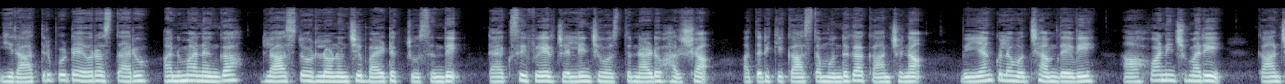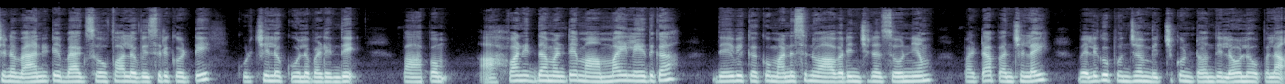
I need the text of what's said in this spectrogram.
ఈ రాత్రిపూట ఎవరొస్తారు? అనుమానంగా గ్లాస్ డోర్లో నుంచి బయటకు చూసింది. టాక్సీ ఫేర్ చెల్లించి వస్తున్నాడు హర్ష. అతడికి కాస్త ముందుగా కాంచన. వియ్యంకులం వచ్చాం దేవి. ఆహ్వానించి మరి. కాంచన వ్యానిటీ బ్యాగ్ సోఫాలో విసిరికొట్టి కుర్చీలో కూలబడింది. పాపం ఆహ్వానిద్దామంటే మా అమ్మాయి లేదుగా? దేవికకు మనసును ఆవరించిన శూన్యం పటాపంచలై వెలుగు పుంజం విచ్చుకుంటోంది లోపల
